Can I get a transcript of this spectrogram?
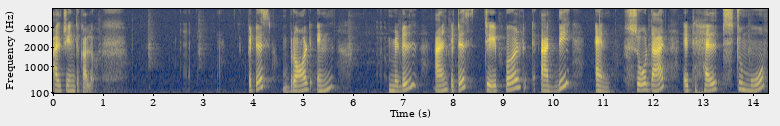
i'll change the color. It is broad in middle and it is tapered at the end so that it helps to move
